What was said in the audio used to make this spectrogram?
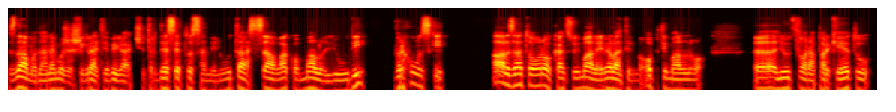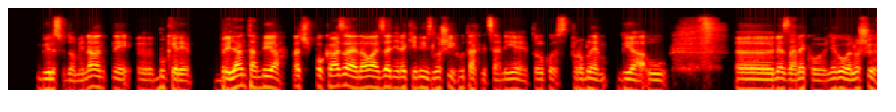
Znamo da ne možeš igrati jebi ga 48 minuta sa ovako malo ljudi, vrhunski, ali zato ono kad su imali relativno optimalno ljudstvo na parketu, bili su dominantni, e, Buker je briljantan bio, znači pokazao je da ovaj zadnji neki niz loših utakmica nije toliko problem bio u e, ne znam, neko njegovoj lošoj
